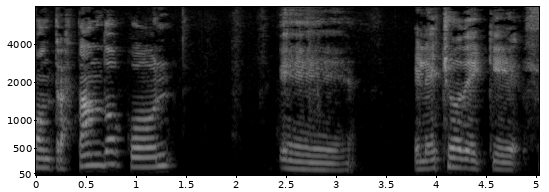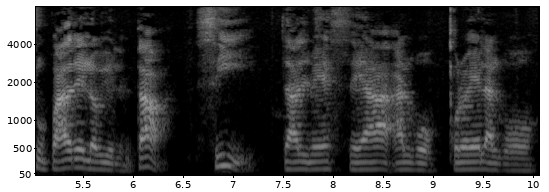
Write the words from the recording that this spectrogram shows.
contrastando con eh, el hecho de que su padre lo violentaba. Sí, tal vez sea algo cruel, algo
